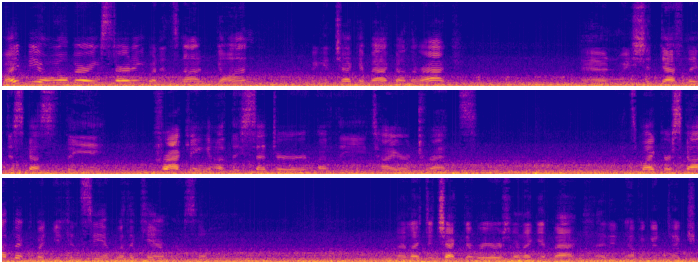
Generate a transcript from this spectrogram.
Might be a wheel bearing starting, but it's not gone. We can check it back on the rack. And we should definitely discuss the cracking of the center of the tire treads. It's microscopic, but you can see it with a camera, so I'd like to check the rears when I get back. I didn't have a good picture.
